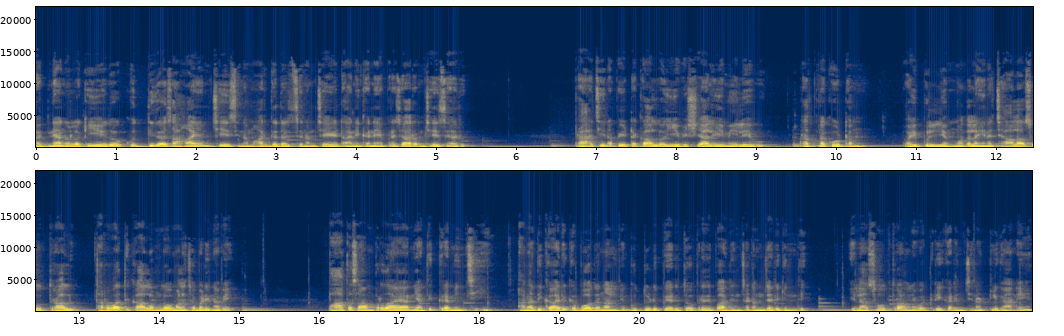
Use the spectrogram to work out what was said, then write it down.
అజ్ఞానులకి ఏదో కొద్దిగా సహాయం చేసిన మార్గదర్శనం చేయటానికనే ప్రచారం చేశారు. ప్రాచీన పీఠకాల్లో ఈ విషయాలు ఏమీ లేవు. రత్నకూటం వైపుల్యం మొదలైన చాలా సూత్రాలు తర్వాతి కాలంలో మలచబడినవే. పాత సాంప్రదాయాన్ని అతిక్రమించి అనధికారిక బోధనల్ని బుద్ధుడి పేరుతో ప్రతిపాదించడం జరిగింది. ఇలా సూత్రాల్ని వక్రీకరించినట్లుగానే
